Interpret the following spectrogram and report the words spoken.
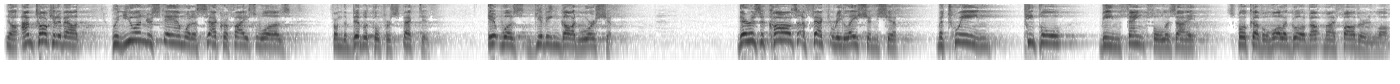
No, I'm talking about when you understand what a sacrifice was from the biblical perspective, it was giving God worship. There is a cause effect relationship between people being thankful, as I spoke of a while ago about my father in law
